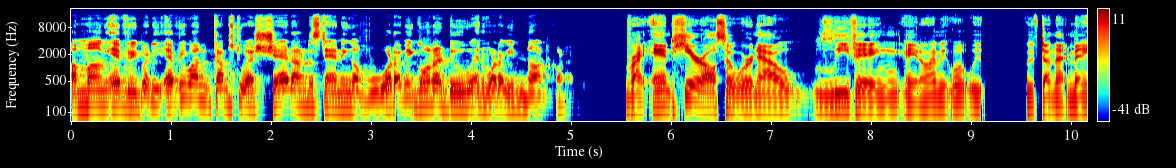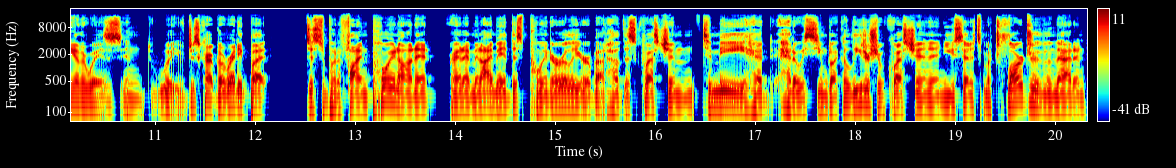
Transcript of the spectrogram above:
among everybody. Everyone comes to a shared understanding of what are we going to do and what are we not going to do. Right. And here also we're now leaving, you know, I mean, what we we've done that in many other ways in what you've described already, but just to put a fine point on it, right? I mean, I made this point earlier about how this question to me had had always seemed like a leadership question, and you said it's much larger than that. And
